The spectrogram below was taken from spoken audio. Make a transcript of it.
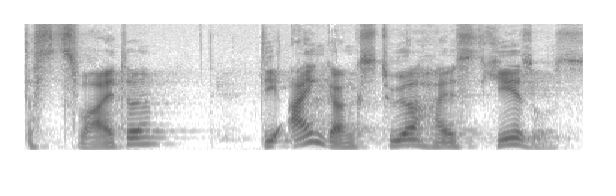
Das Zweite, die Eingangstür heißt Jesus.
